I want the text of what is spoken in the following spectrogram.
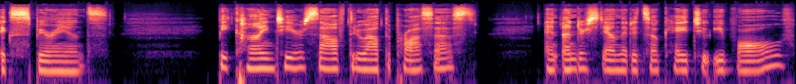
experience. Be kind to yourself throughout the process and understand that it's okay to evolve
